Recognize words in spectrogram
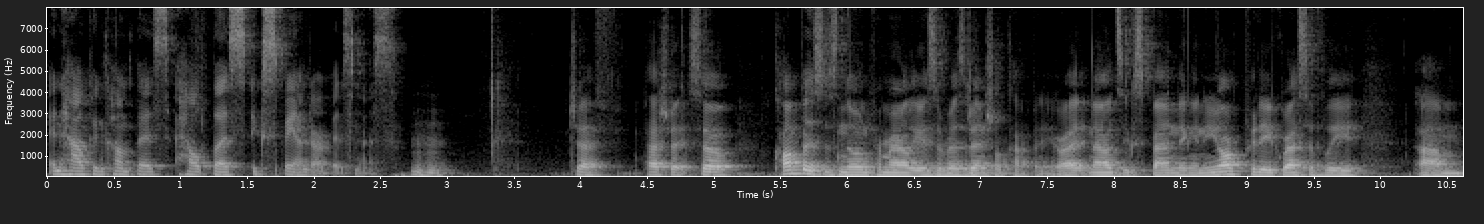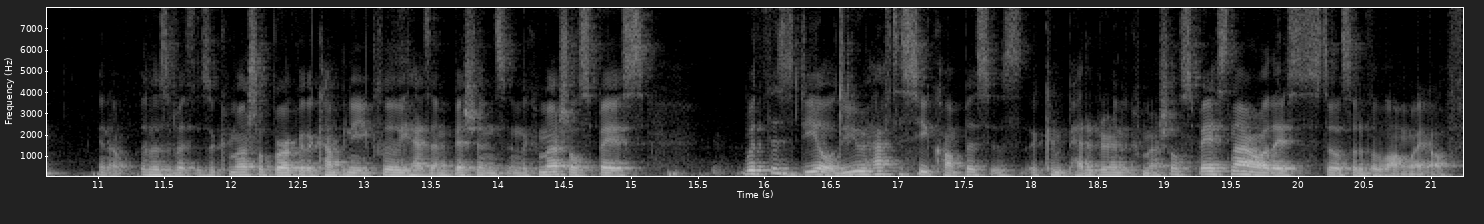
and how can Compass help us expand our business? Mm-hmm. Jeff, Patrick, so Compass is known primarily as a residential company, right? Now it's expanding in New York pretty aggressively. Um, you know, Elizabeth is a commercial broker. The company clearly has ambitions in the commercial space. With this deal, do you have to see Compass as a competitor in the commercial space now, or are they still sort of a long way off?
